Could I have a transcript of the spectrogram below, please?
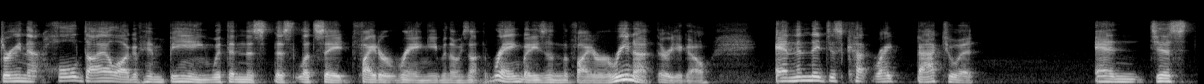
during that whole dialogue of him being within this this let's say fighter ring, even though he's not the ring, but he's in the fighter arena. There you go. And then they just cut right back to it, and just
